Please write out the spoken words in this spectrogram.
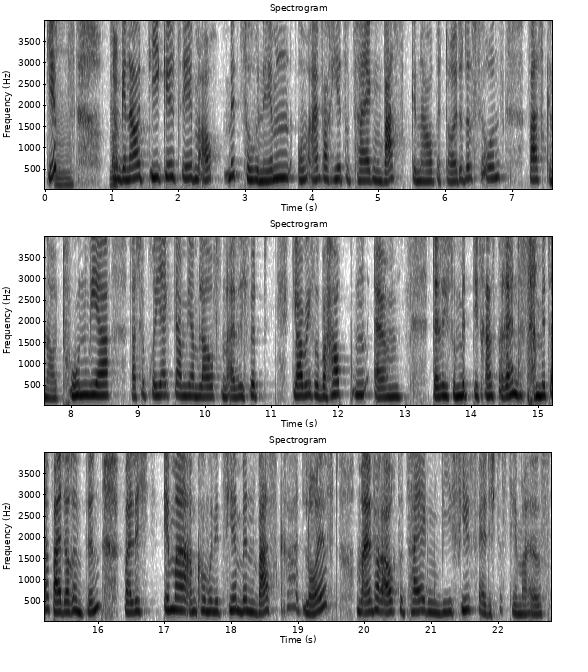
gibt's. Mhm. Ja. Und genau die gilt es eben auch mitzunehmen, um einfach hier zu zeigen, was genau bedeutet es für uns, was genau tun wir, was für Projekte haben wir am Laufen. Also ich würde, glaube ich, so behaupten, ähm, dass ich somit die transparenteste Mitarbeiterin bin, weil ich immer am Kommunizieren bin, was gerade läuft, um einfach auch zu zeigen, wie vielfältig das Thema ist.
